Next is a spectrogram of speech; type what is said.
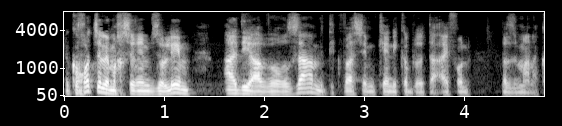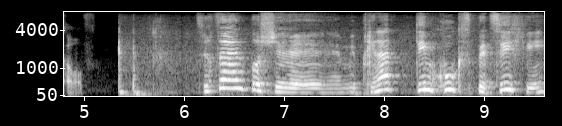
ללקוחות שלהם מכשירים זולים עד יעבור זעם, בתקווה שהם כן יקבלו את האייפון בזמן הקרוב. צריך לציין פה שמבחינת טים קוק ספציפי,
